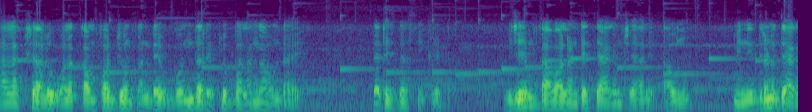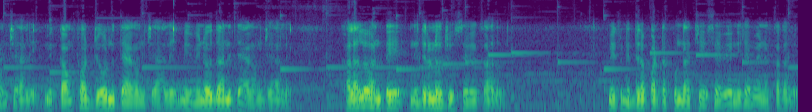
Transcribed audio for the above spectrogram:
ఆ లక్ష్యాలు వాళ్ళ కంఫర్ట్ జోన్ కంటే వంద రెట్లు బలంగా ఉంటాయి. దట్ ఈస్ ద సీక్రెట్ విజయం కావాలంటే త్యాగం చేయాలి. అవును. మీ నిద్రను త్యాగం చేయాలి. మీ కంఫర్ట్ జోన్ను త్యాగం చేయాలి. మీ వినోదాన్ని త్యాగం చేయాలి. కళలు అంటే నిద్రలో చూసేవి కాదు. మీకు నిద్ర పట్టకుండా చేసేవే నిజమైన కళలు.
